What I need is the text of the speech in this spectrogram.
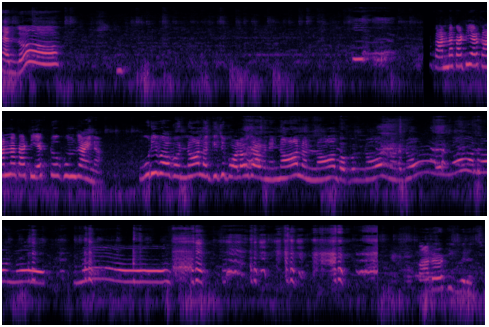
হ্যালো। কান্নাকাটি আর কান্নাকাটি, একটু ঘুম যায় না। উড়ি বাবু, ন, না, কিছু বলাও যাবে না। ন না, ন, বাবু, ন, না, ন ন ন পাউডারও ঠিক বেরোচ্ছে।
